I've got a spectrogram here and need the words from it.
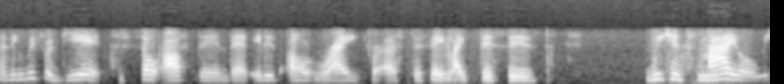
I think we forget so often that it is all right for us to say like this is we can smile we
